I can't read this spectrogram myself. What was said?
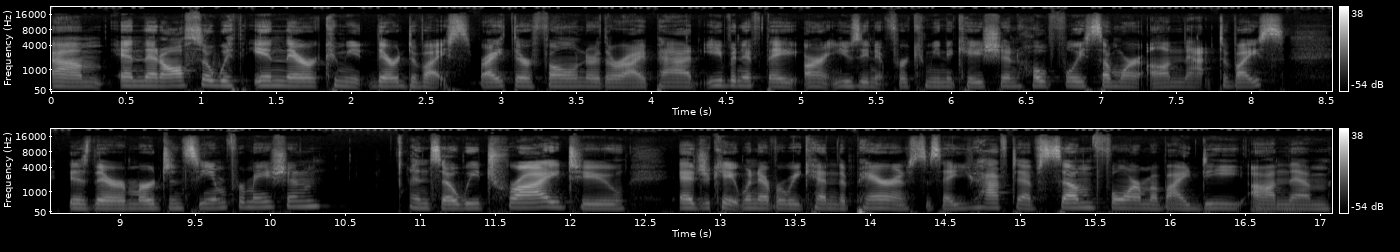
Um, and then also within their commu- their device, right, their phone or their iPad, even if they aren't using it for communication, hopefully somewhere on that device is their emergency information. And so we try to educate whenever we can the parents to say you have to have some form of ID on them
